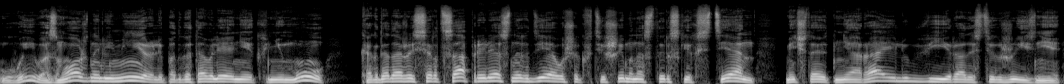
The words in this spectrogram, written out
Увы, возможно ли мир или подготовление к нему — когда даже сердца прелестных девушек в тиши монастырских стен мечтают не о рае любви и радостях жизни,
